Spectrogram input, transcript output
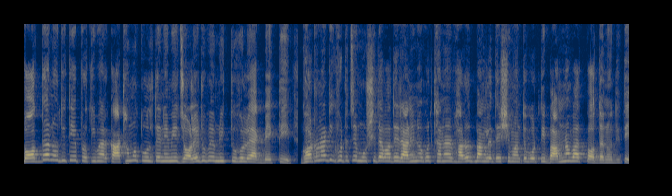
পদ্মা নদীতে প্রতিমার কাঠামো তুলতে নেমে জলে ডুবে মৃত্যু হলো এক ব্যক্তির। ঘটনাটি ঘটেছে মুর্শিদাবাদের রানীনগর থানার ভারত বাংলাদেশ সীমান্তবর্তী বামনাবাদ পদ্মা নদীতে।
